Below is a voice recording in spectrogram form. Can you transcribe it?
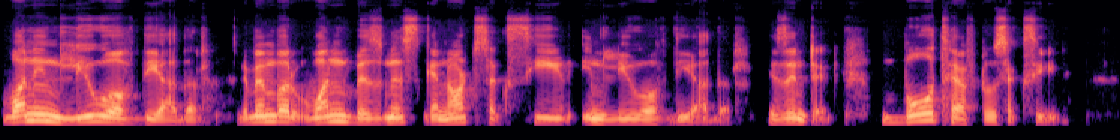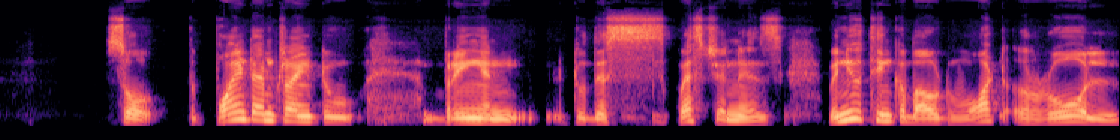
one in lieu of the other. Remember, one business cannot succeed in lieu of the other, isn't it? Both have to succeed. So, the point I'm trying to bring in to this question is when you think about what role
